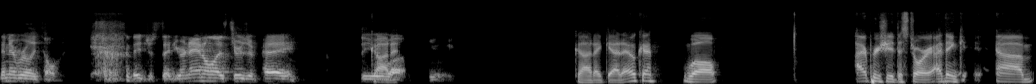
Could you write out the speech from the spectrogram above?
They never really told me. they just said you're an analyst. Here's your pay. So You, got it. Uh, got it. Got it. Okay. Well, I appreciate the story. I think um,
